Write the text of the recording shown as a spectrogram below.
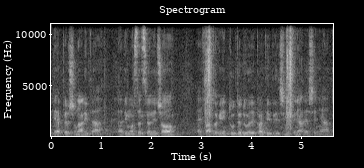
e ha personalità. La dimostrazione di ciò è il fatto che in tutte e due le partite di semifinale ha segnato.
